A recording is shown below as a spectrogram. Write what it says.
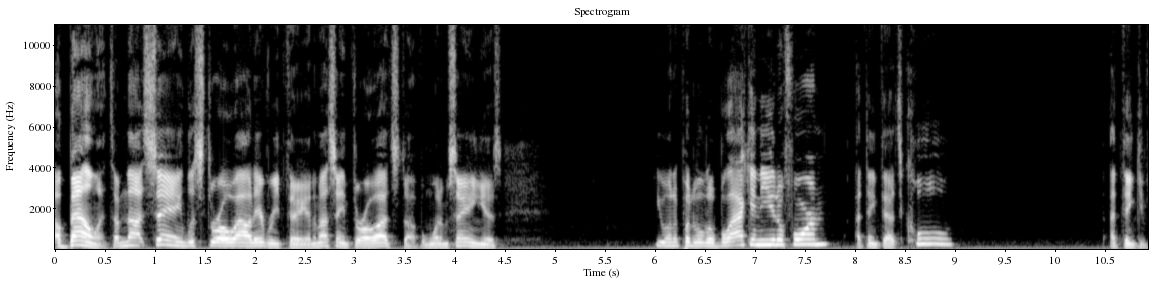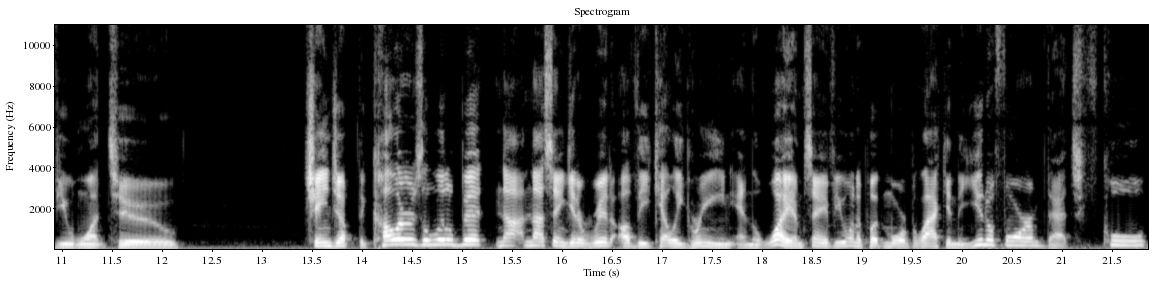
A balance. I'm not saying let's throw out everything, and I'm not saying throw out stuff. And what I'm saying is, you want to put a little black in the uniform? I think that's cool. I think if you want to change up the colors a little bit. Not, I'm not saying get rid of the Kelly green and the white. I'm saying if you want to put more black in the uniform, that's cool.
